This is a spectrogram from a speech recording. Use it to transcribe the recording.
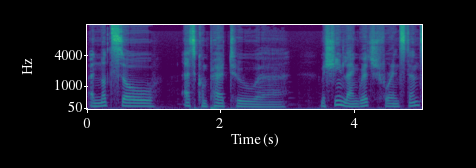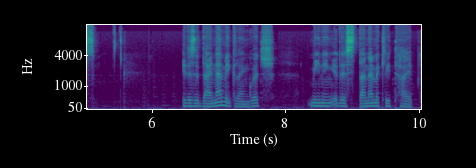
and not so as compared to uh, machine language, for instance. It is a dynamic language, meaning it is dynamically typed.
